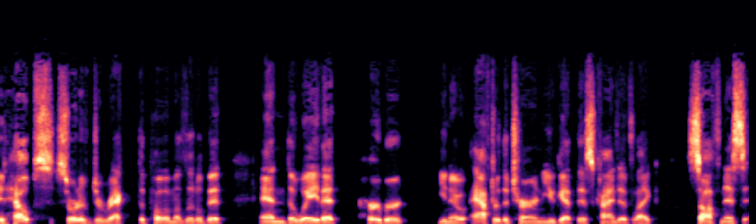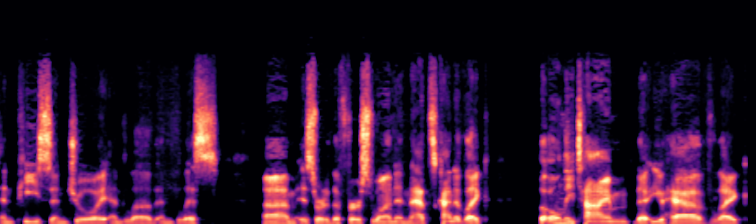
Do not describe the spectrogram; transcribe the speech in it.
it helps sort of direct the poem a little bit. And the way that Herbert, you know, after the turn, you get this kind of like softness and peace and joy and love and bliss um, is sort of the first one. And that's kind of like the only time that you have like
